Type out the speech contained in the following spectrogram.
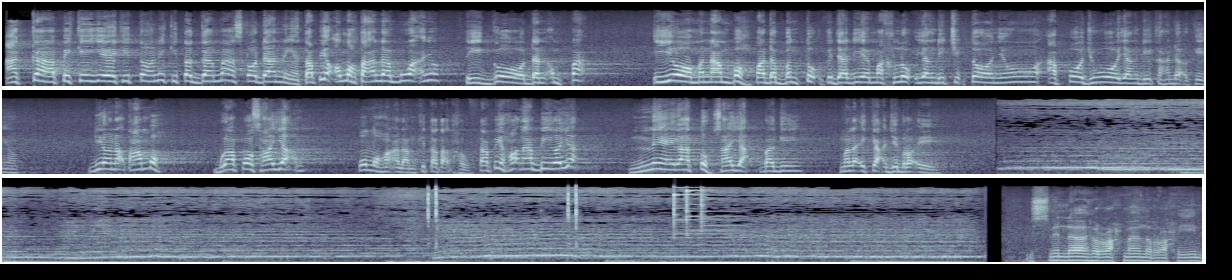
Akal fikir kita ni kita gambar sekadar ni. Tapi Allah Taala buatnya tiga dan empat. Ia menambah pada bentuk kejadian makhluk yang diciptanya apa jua yang dikehendakinya. Dia nak tambah berapa sayap Allah alam kita tak tahu. Tapi hak Nabi raya ni ratus sayap bagi malaikat Jibril. بسم الله الرحمن الرحيم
